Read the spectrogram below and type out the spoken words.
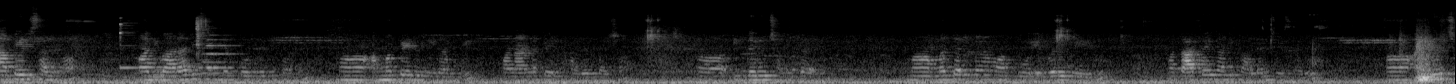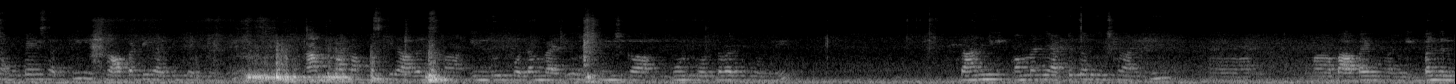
నా పేరు సల్మా. మాది వారాది సెంటర్ పోతేపాలెం మా అమ్మ పేరు మీరండి మా నాన్న పేరు ఖాదర్ బాషా. ఇద్దరు చనిపోయారు. మా అమ్మ తరఫున మాకు ఎవరు లేరు. మా తాతయ్య కానీ కాలం చేశారు. అందరూ చనిపోయేసరికి ప్రాపర్టీ వాల్యూ పెరిగింది నాకు మా తమ్ముడికి రావాల్సిన ఇల్లు పొలం వాల్యూ ఇంచుమించుగా మూడు కోట్ల వరకు ఉంది. దాన్ని మమ్మల్ని అడ్డు తొలగించుకోవడానికి మా బాబాయ్ మమ్మల్ని ఇబ్బందులు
